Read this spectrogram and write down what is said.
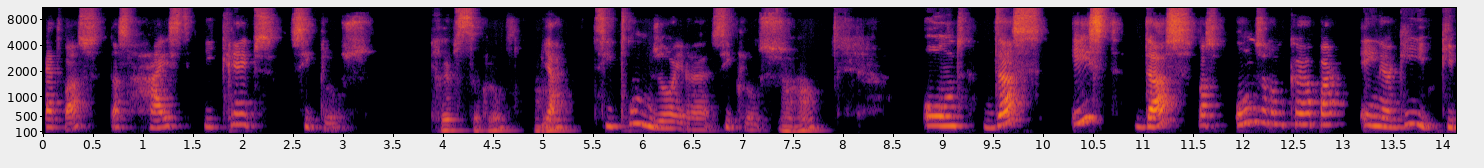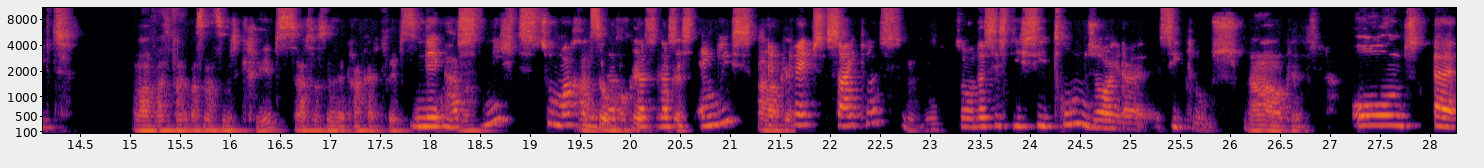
etwas, das heißt die Krebszyklus. Krebszyklus? Ja, Zitronensäurezyklus. Aha. Und das ist das, was unserem Körper Energie gibt. Aber was, was meinst du mit Krebs? Hat das mit der Krankheit Krebs zu Nee, tun, hast nichts zu machen. Ach so, das, okay, das, das okay. ist Englisch, Ah, okay. Krebszyklus. Mhm. So, das ist die Zitronensäurezyklus. Ah, okay. Und äh,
